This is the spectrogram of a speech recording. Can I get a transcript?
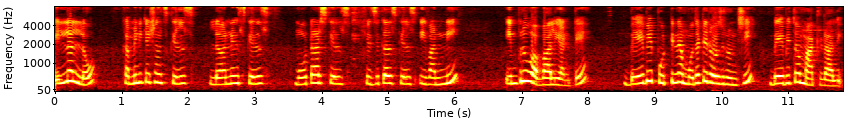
పిల్లల్లో communication skills learning skills motor skills physical skills ఇవన్నీ ఇంప్రూవ్ అవ్వాలి అంటే బేబీ పుట్టిన మొదటి రోజు నుంచి బేబీతో మాట్లాడాలి.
